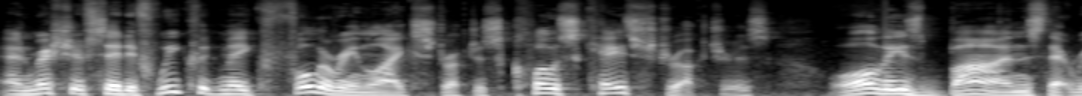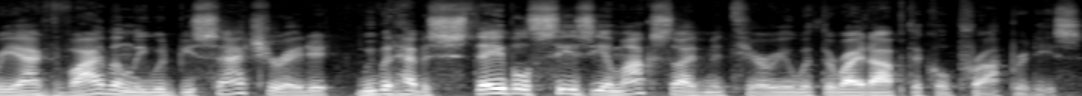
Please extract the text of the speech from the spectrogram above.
And Reshef said if we could make fullerene-like structures, close cage structures, all these bonds that react violently would be saturated. We would have a stable cesium oxide material with the right optical properties.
